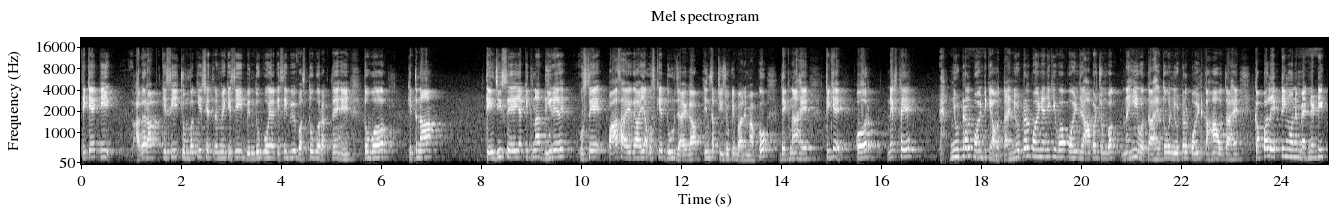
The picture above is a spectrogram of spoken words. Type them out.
ठीक है? कि अगर आप किसी चुंबकीय क्षेत्र में किसी बिंदु को या किसी भी वस्तु को रखते हैं तो वह कितना तेज़ी से या कितना धीरे उससे पास आएगा या उसके दूर जाएगा, इन सब चीज़ों के बारे में आपको देखना है, ठीक है? और नेक्स्ट है न्यूट्रल पॉइंट क्या होता है? न्यूट्रल पॉइंट यानी कि वह पॉइंट जहाँ पर चुंबक नहीं होता है तो वह न्यूट्रल पॉइंट कहाँ होता है? Couple acting on a magnetic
